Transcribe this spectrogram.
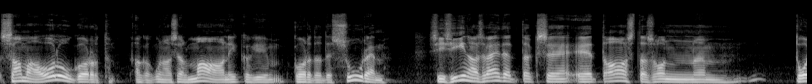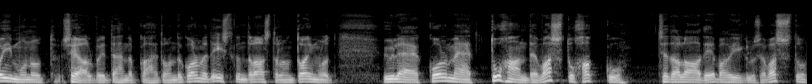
sama olukord, aga kuna seal maa on ikkagi kordades suurem, siis Hiinas väidetakse, et aastas on toimunud seal või tähendab, kahe tuhande kolmeteistkümnendal aastal on toimunud üle kolme tuhande vastuhakku sedalaadi ebaõigluse vastu,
